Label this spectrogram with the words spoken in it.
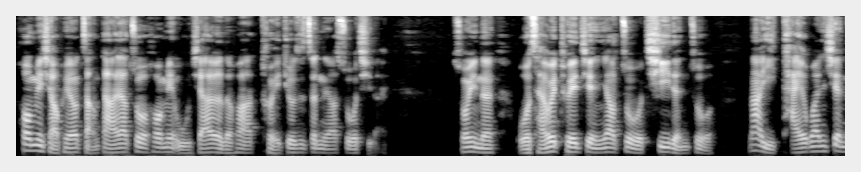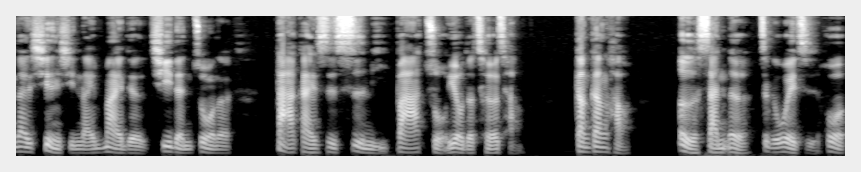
后面小朋友长大要坐后面五加二的话，腿就是真的要缩起来。所以呢，我才会推荐要做七人座。那以台湾现在现行来卖的七人座呢，大概是四米八左右的车长，刚刚好二三二这个位置或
